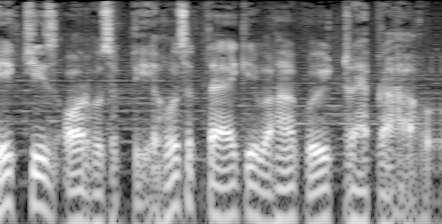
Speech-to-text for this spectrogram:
एक चीज़ और हो सकती है। हो सकता है कि वहाँ कोई ट्रैप रहा हो,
